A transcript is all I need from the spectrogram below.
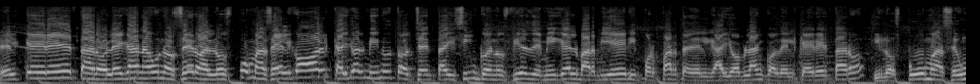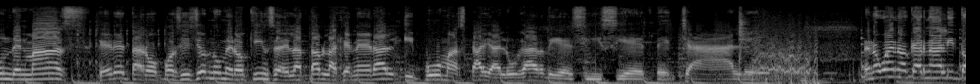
El Querétaro le gana 1-0 a los Pumas. El gol cayó al minuto 85 en los pies de Miguel Barbieri por parte del Gallo Blanco del Querétaro. Y los Pumas se hunden más. Querétaro, posición número 15 de la tabla general. Y Pumas cae al lugar 17. Chale. Pero bueno, carnalito,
